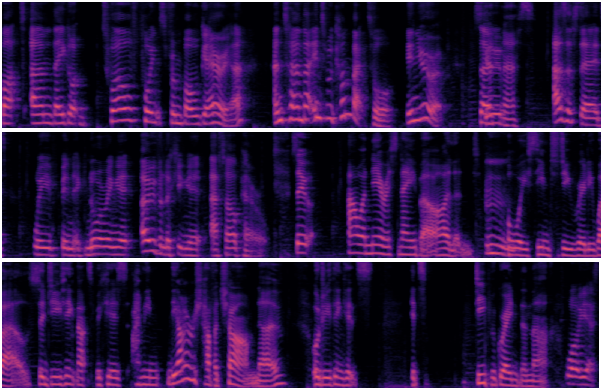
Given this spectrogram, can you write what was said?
But um, they got 12 points from Bulgaria and turned that into a comeback tour in Europe. So, Goodness. as I've said, we've been ignoring it, overlooking it at our peril. So, our nearest neighbour, Ireland, mm. always seem to do really well. So do you think that's because I mean the Irish have a charm, no? Or do you think it's it's deeper grained than that? Well, yes.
